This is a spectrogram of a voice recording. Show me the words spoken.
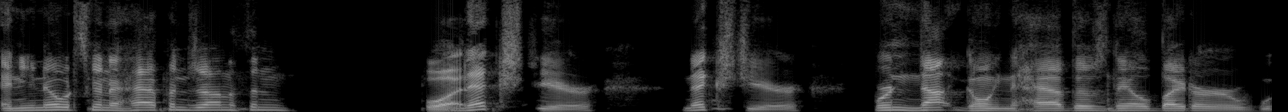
And you know what's going to happen, Jonathan? What? Next year, next year, we're not going to have those nail biter w-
